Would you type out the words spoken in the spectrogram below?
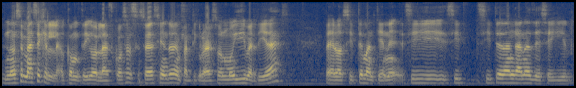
no se me hace que, como te digo, las cosas que estoy haciendo en particular son muy divertidas, pero sí te mantiene, sí, sí, sí te dan ganas de seguir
